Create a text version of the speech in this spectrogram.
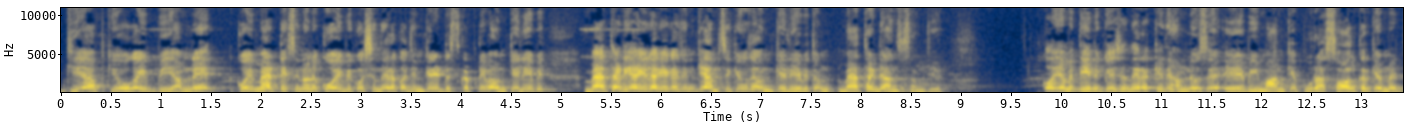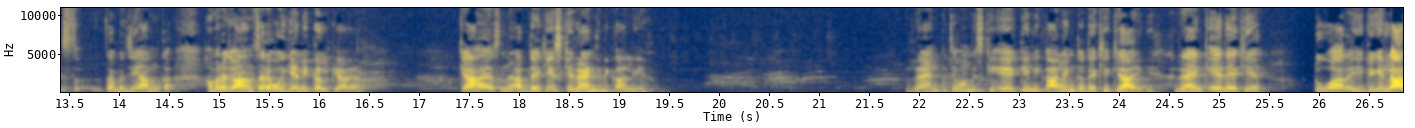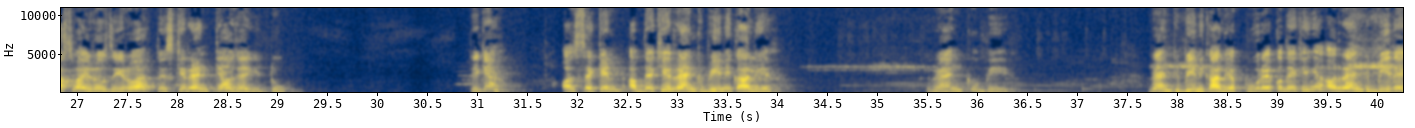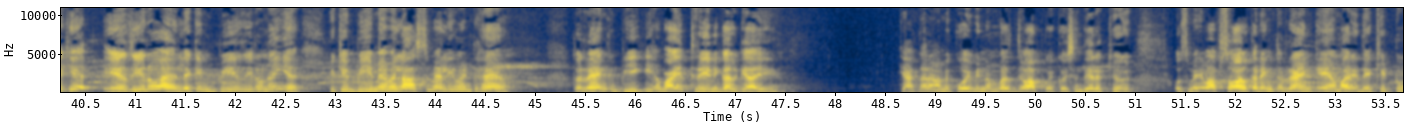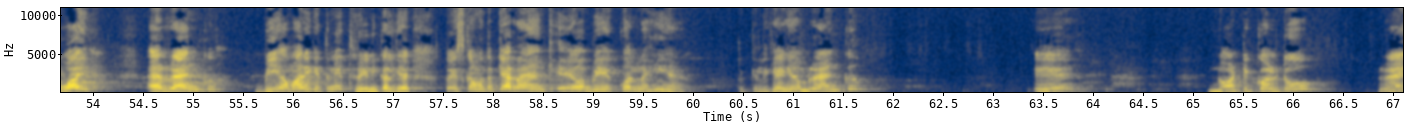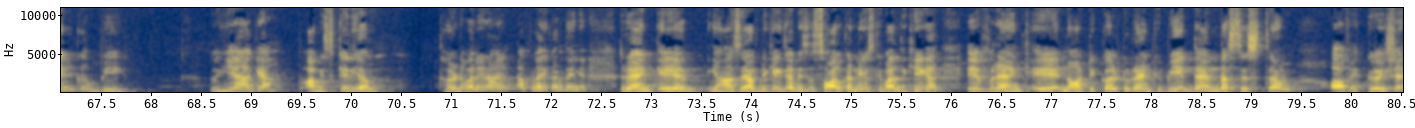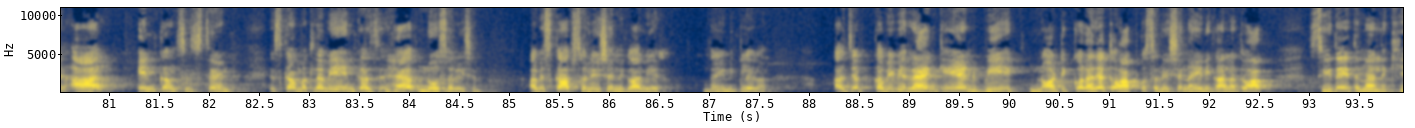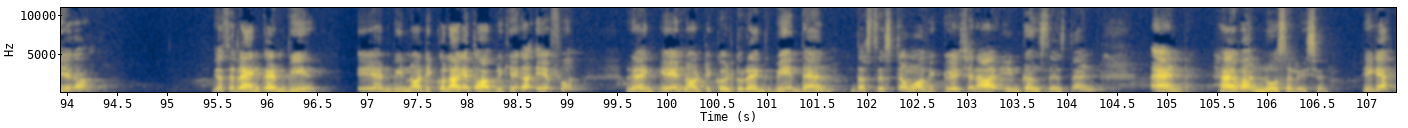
ये आपकी हो गई बी हमने कोई मैट्रिक्स इन्होंने कोई भी क्वेश्चन दे रखा, जिनके लिए डिस्क्रिप्टिव है, उनके लिए भी मेथड यही लगेगा, जिनके एम है, उनके लिए भी। तो मेथड ध्यान से समझिए। कोई हमें तीन इक्वेशन दे रखी थी, हमने उसे ए बी मान के पूरा सॉल्व करके हमने समझिए हमका हमारा जो आंसर है वो ये निकल के आया। क्या है इसमें? अब देखिए इसकी रैंक निकालिए। रैंक जब हम इसकी ए की निकालेंगे तो देखिए क्या आएगी। रैंक ए देखिए टू आ रही है, क्योंकि लास्ट वाली रो ज़ीरो है तो इसकी रैंक क्या हो जाएगी? टू ठीक है? और सेकंड अब देखिए रैंक बी निकालिए। रैंक बी रैंक बी निकालिए, पूरे को देखेंगे और रैंक बी देखिए ए ज़ीरो है, लेकिन बी ज़ीरो नहीं है, क्योंकि बी में हमें लास्ट में एलिमेंट है। तो रैंक बी की हमारी थ्री निकल के आई। क्या करा, हमें कोई भी नंबर जो आपको इक्वेशन दे रखी हुई, उसमें जब आप सॉल्व करेंगे तो रैंक ए हमारी देखिए two I and rank B हमारी कितनी थ्री निकल गई। तो इसका मतलब क्या रैंक ए और बी इक्वल नहीं है। तो लिखेंगे हम rank A not equal to rank B तो ये आ गया। तो अब इसके लिए हम थर्ड वाली लाइन अप्लाई कर देंगे। रैंक ए यहाँ से आप लिखिए जब इसे सॉल्व करने उसके बाद लिखिएगा if rank A not equal to rank B then the system of equation are inconsistent इसका मतलब ये इनकन्सिस्टेंट हैव नो सोल्यूशन अब इसका आप सोल्यूशन निकालिए। नहीं निकलेगा। और जब कभी भी rank A and B not equal आ जाए तो आपको सोल्यूशन नहीं निकालना। तो आप सीधे इतना लिखिएगा। जैसे rank and B A and B not equal आ गए तो आप लिखिएगा if rank A not equal to rank B then the system of equation are inconsistent and have a no solution ठीक है?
